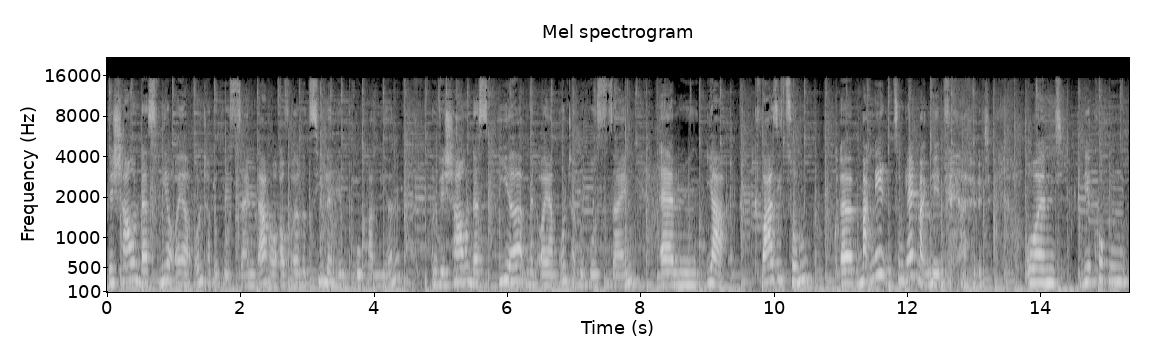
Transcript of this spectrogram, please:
Wir schauen, dass wir euer Unterbewusstsein darauf auf eure Ziele hin programmieren und wir schauen, dass ihr mit eurem Unterbewusstsein ähm, ja quasi zum äh, Magneten, zum Geldmagneten werdet. Und wir gucken,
